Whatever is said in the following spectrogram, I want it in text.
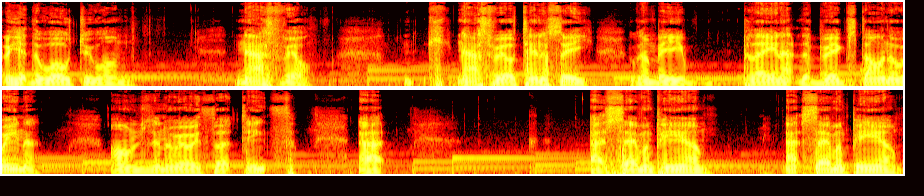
we hit the road to um Nashville, Nashville, Tennessee. We're gonna be playing at the Bridgestone Arena on January 13th at at 7 p.m at 7 p.m.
